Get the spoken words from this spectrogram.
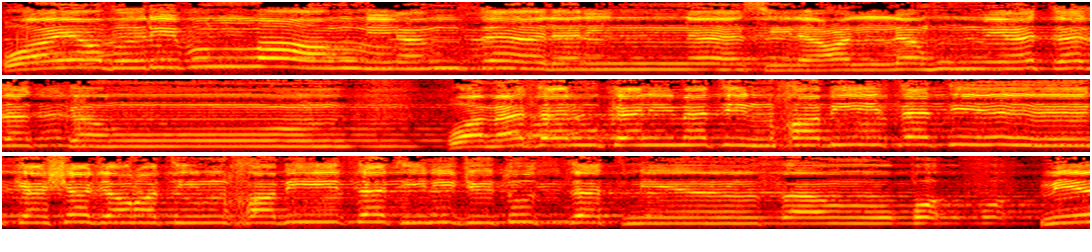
ويضرب الله الأمثال للناس لعلهم يتذكرون. ومثل كلمة خبيثة كشجرة خبيثة اجتثت من فوق من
